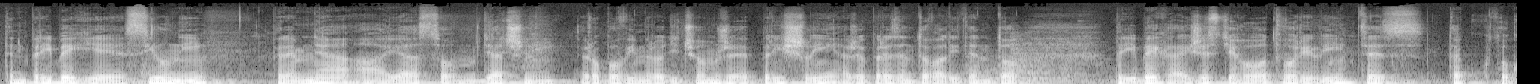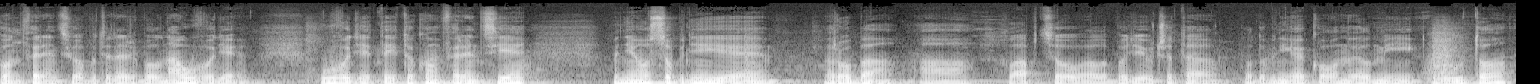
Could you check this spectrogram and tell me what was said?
Ten príbeh je silný pre mňa a ja som vďačný Robovým rodičom, že prišli a že prezentovali tento príbeh, aj že ste ho otvorili cez takúto konferenciu, alebo teda, že bol na úvode, úvode tejto konferencie. Mne osobne je Roba a chlapcov alebo dievčatá podobných ako on veľmi ľúto.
